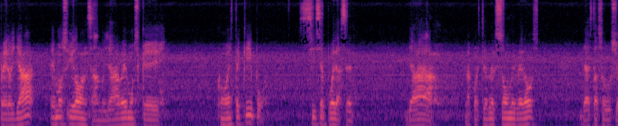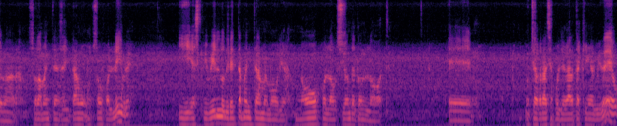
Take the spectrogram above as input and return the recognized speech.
pero ya hemos ido avanzando ya vemos que con este equipo sí se puede hacer. Ya la cuestión del Zombie V2 ya está solucionada. Solamente necesitamos un software libre y escribirlo directamente a la memoria no con la opción de download. Eh, muchas gracias por llegar hasta aquí en el video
